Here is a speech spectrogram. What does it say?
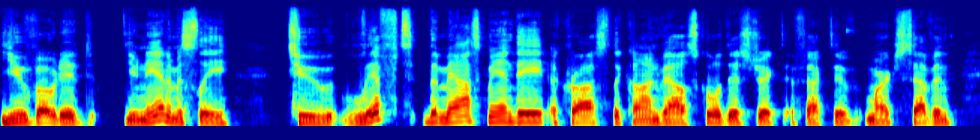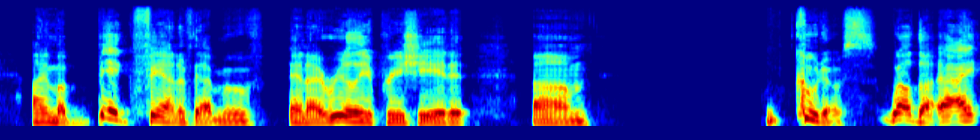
you voted unanimously to lift the mask mandate across the Conval School District effective March 7th. I'm a big fan of that move and I really appreciate it. Um, kudos. Well done. I,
